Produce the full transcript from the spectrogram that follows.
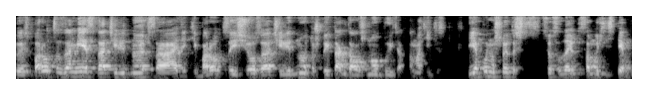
То есть бороться за место очередное в садике, бороться еще за очередное, то, что и так должно быть автоматически. И я понял, что это все создает самой системой.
